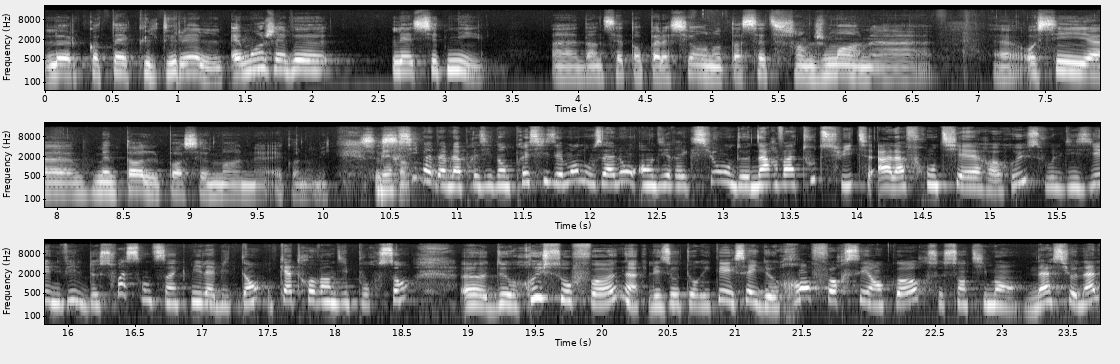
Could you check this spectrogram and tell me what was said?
leur côté culturel. Et moi, je veux les soutenir dans cette opération, dans ce changement euh, aussi euh, mental, pas seulement économique. Merci Madame la Présidente. Précisément, nous allons en direction de Narva tout de suite, à la frontière russe. Vous le disiez, une ville de 65 000 habitants, 90% euh, de russophones. Les autorités essayent de renforcer encore ce sentiment national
